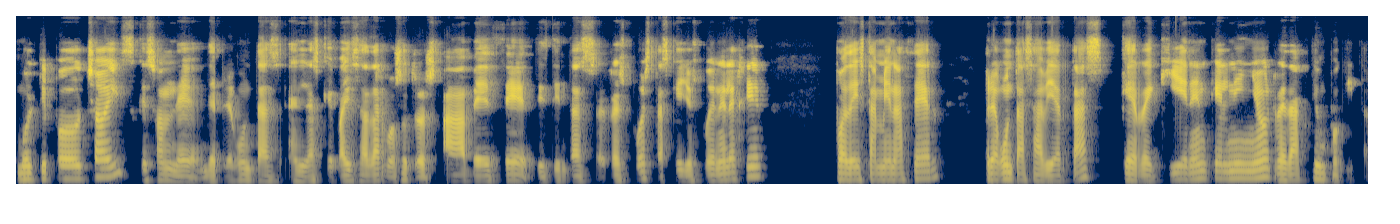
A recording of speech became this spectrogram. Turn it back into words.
multiple choice, que son de, preguntas en las que vais a dar vosotros A, B, C, distintas respuestas que ellos pueden elegir. Podéis también hacer preguntas abiertas que requieren que el niño redacte un poquito.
